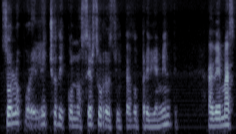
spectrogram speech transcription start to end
solo por el hecho de conocer su resultado previamente. Además,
